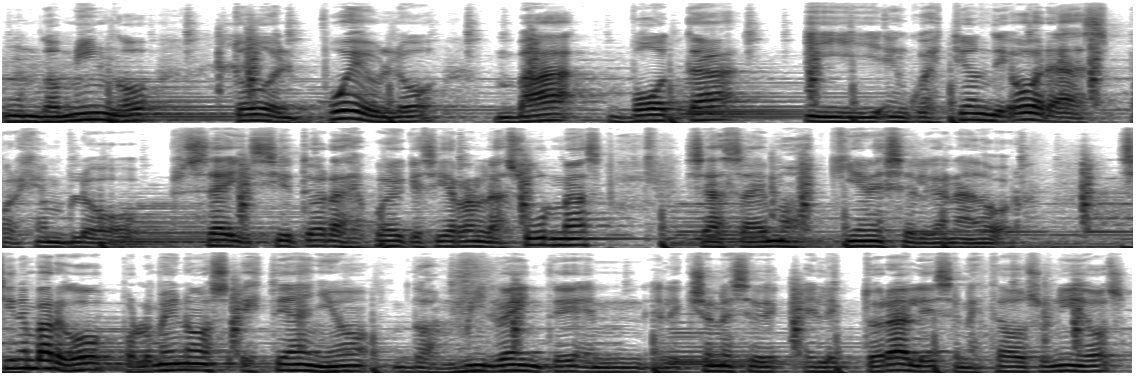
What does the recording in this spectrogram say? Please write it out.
un domingo todo el pueblo va, vota y en cuestión de horas, por ejemplo 6, 7 horas después de que cierran las urnas, ya sabemos quién es el ganador. Sin embargo, por lo menos este año 2020, en elecciones electorales en Estados Unidos,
